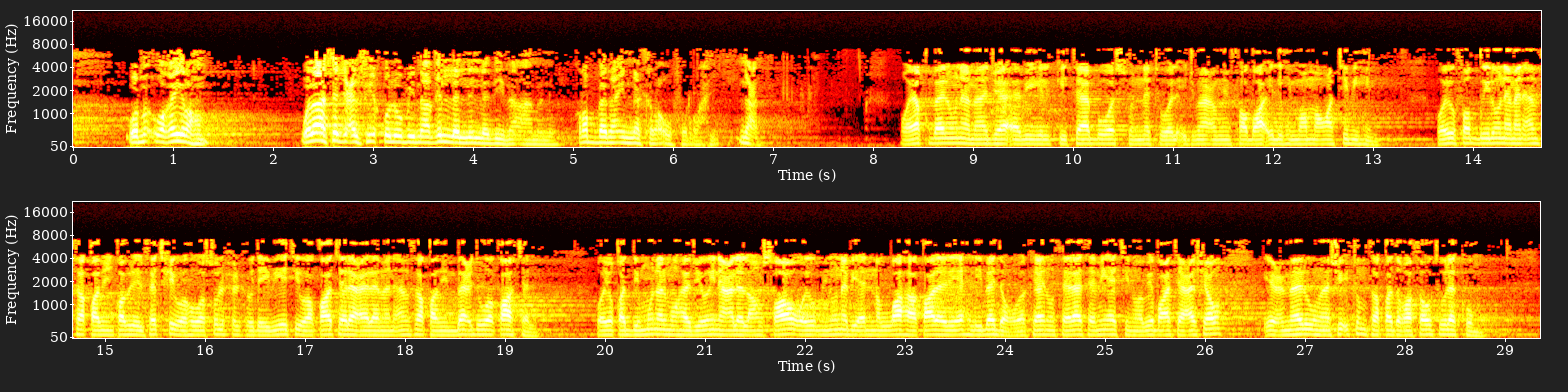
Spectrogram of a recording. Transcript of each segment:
وغيرهم. ولا تجعل في قلوبنا غلا للذين آمنوا. ربنا إنك رؤوف رحيم. نعم. ويقبلون ما جاء به الكتاب والسنة والإجماع من فضائلهم ومراتبهم. ويفضلون من أنفق من قبل الفتح وهو صلح الحديبية وقاتل على من أنفق من بعد وقاتل. ويقدمون المهاجرين على الأنصار ويؤمنون بأن الله قال لأهل بدر وكانوا ثلاثمائة وبضعة عشر اعملوا ما شئتم فقد غفرت لكم.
